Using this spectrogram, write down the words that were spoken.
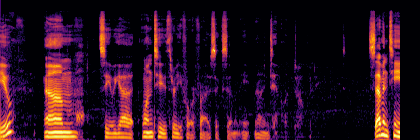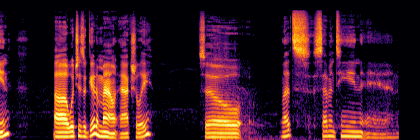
Few. Um, let's see, we got 1, 2, 3, 4, 5, 6, 7, 8, 9, 10, 11. 12, 13, 17, uh, which is a good amount, actually. So let's 17 and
